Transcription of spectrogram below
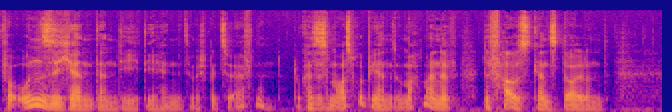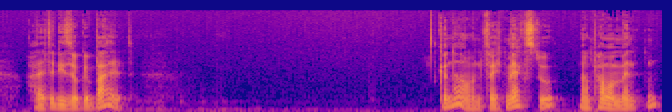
verunsichern, dann die, die Hände zum Beispiel zu öffnen. Du kannst es mal ausprobieren. So, mach mal eine, eine Faust ganz doll und halte die so geballt. Genau, und vielleicht merkst du nach ein paar Momenten,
